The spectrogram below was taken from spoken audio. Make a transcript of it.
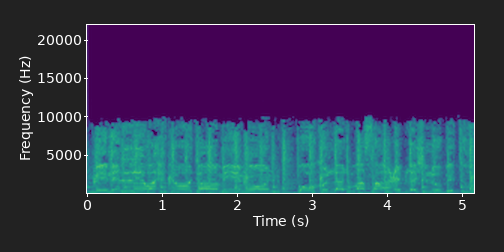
من اللي With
